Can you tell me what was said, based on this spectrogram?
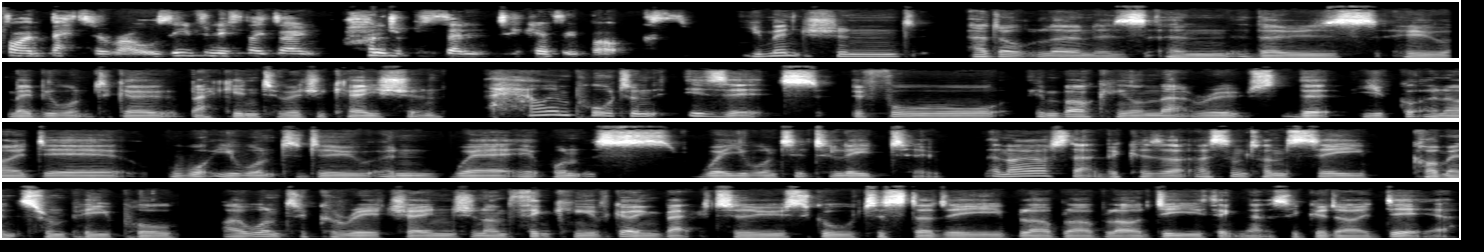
find better roles, even if they don't 100% tick every box. You mentioned adult learners and those who maybe want to go back into education. How important is it before embarking on that route that you've got an idea what you want to do and where it wants where you want it to lead to? And I ask that because I, I sometimes see comments from people I want a career change and I'm thinking of going back to school to study, blah, blah, blah. Do you think that's a good idea?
